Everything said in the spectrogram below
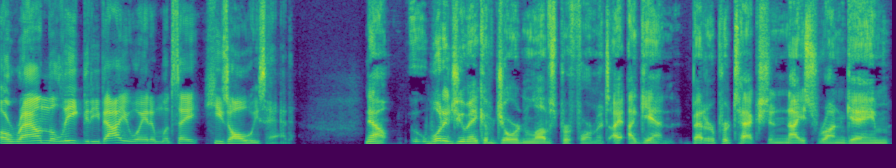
around the league that evaluate him would say he's always had. Now, what did you make of Jordan Love's performance? I, again, better protection, nice run game,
